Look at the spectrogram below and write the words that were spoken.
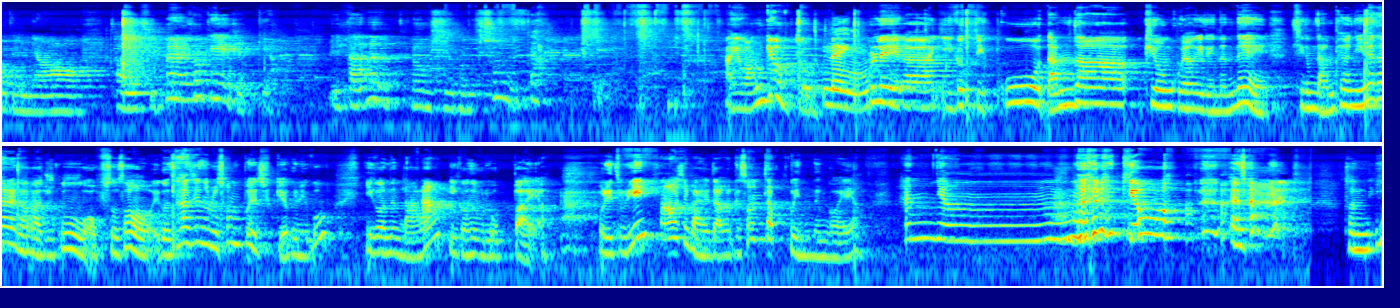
당첨됐거든요. 저희 집을 소개해 줄게요. 일단은 들어오시면 너무 추우니까. 아, 이 왕귀엽죠? 네. 원래 얘가 이것도 있고 남자 귀여운 고양이도 있는데 지금 남편이 회사를 가가지고 없어서 이건 사진으로 첨부해 줄게요. 그리고 이거는 나랑 이거는 우리 오빠예요. 우리 둘이 싸우지 말자 그렇게 손잡고 있는 거예요. 안녕. 귀여워. 전 흰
